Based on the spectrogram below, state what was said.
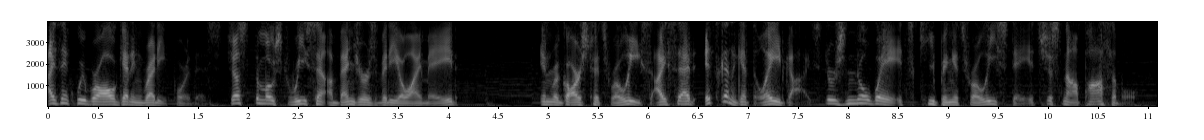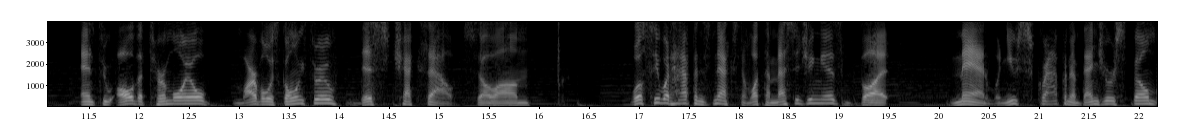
I think we were all getting ready for this. Just the most recent Avengers video I made in regards to its release, I said it's going to get delayed, guys. There's no way it's keeping its release date. It's just not possible and through all the turmoil Marvel is going through, this checks out. So um we'll see what happens next and what the messaging is, but man, when you scrap an Avengers film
